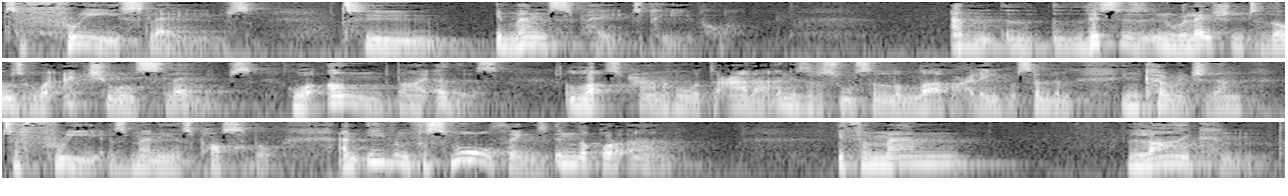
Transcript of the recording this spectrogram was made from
to free slaves, to emancipate people. And this is in relation to those who are actual slaves, who are owned by others. Allah subhanahu wa ta'ala and His Rasul sallallahu alayhi wasallam encourage them to free as many as possible. And even for small things in the Quran, if a man likened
